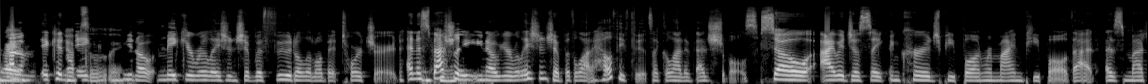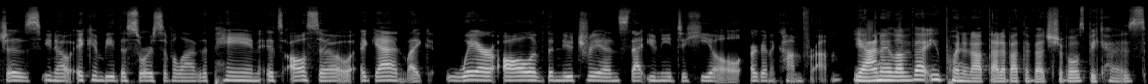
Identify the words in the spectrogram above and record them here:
Right. um, it can Absolutely. make, you know, make your relationship with food a little bit tortured. And mm-hmm. especially, mm-hmm. you know, your relationship with a lot of healthy food foods, like a lot of vegetables. So I would just like encourage people and remind people that as much as, you know, it can be the source of a lot of the pain, it's also, again, like where all of the nutrients that you need to heal are going to come from. Yeah. And I love that you pointed out that about the vegetables because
